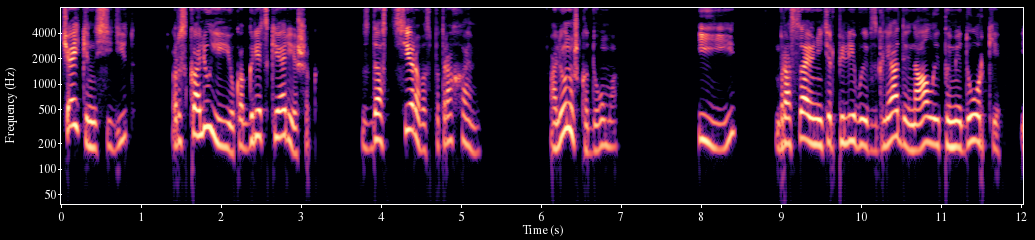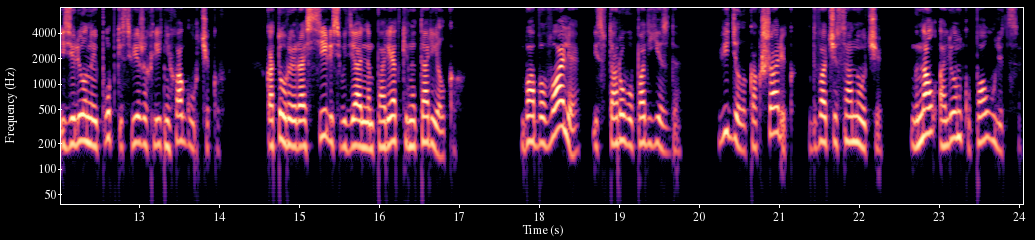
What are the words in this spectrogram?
Чайкина сидит, раскалю ее, как грецкий орешек, сдаст серого с потрохами. Алёнушка дома. И бросаю нетерпеливые взгляды на алые помидорки и зеленые попки свежих летних огурчиков, которые расселись в идеальном порядке на тарелках. Баба Валя из второго подъезда видела, как Шарик в два часа ночи гнал Алёнку по улице.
